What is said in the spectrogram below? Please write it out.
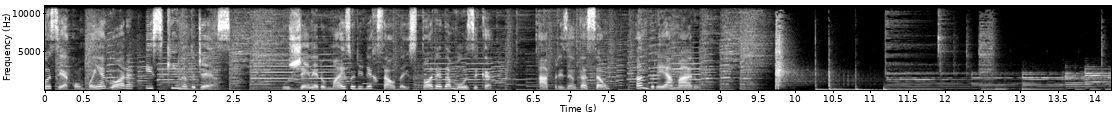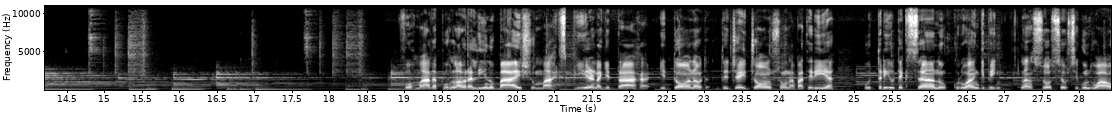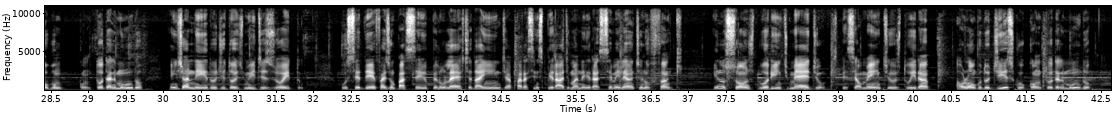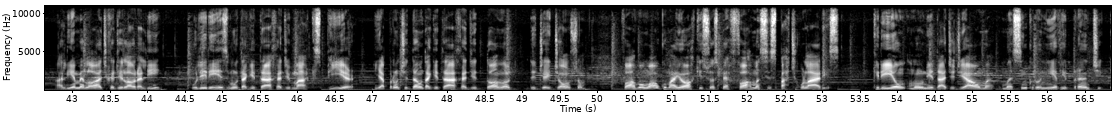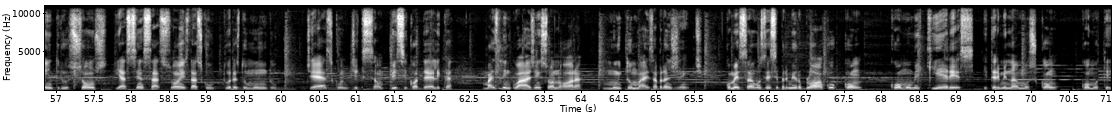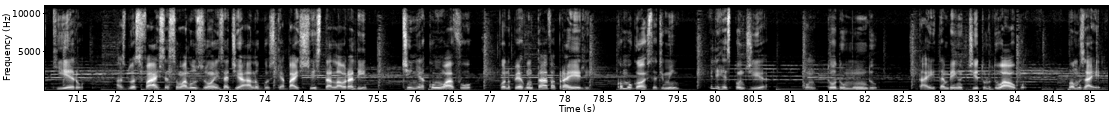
Você acompanha agora Esquina do Jazz, o gênero mais universal da história da música. A apresentação: André Amaro. Formada por Laura Lee no baixo, Mark Spear na guitarra e Donald DJ Johnson na bateria, o trio texano Kruangbin lançou seu segundo álbum, Com Todo El Mundo, em janeiro de 2018. O CD faz um passeio pelo leste da Índia para se inspirar de maneira semelhante no funk e nos sons do Oriente Médio, especialmente os do Irã. Ao longo do disco, Com Todo El Mundo, a linha melódica de Laura Lee, o lirismo da guitarra de Mark Spear e a prontidão da guitarra de Donald DJ Johnson formam algo maior que suas performances particulares, criam uma unidade de alma, uma sincronia vibrante entre os sons e as sensações das culturas do mundo. Jazz com dicção psicodélica, mas linguagem sonora muito mais abrangente. Começamos esse primeiro bloco com Como Me Quieres e terminamos com Como Te Quiero. As duas faixas são alusões a diálogos que a baixista Laura Lee tinha com o avô. Quando perguntava para ele como gosta de mim, ele respondia com todo mundo. Daí também o título do álbum. Vamos a ele.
